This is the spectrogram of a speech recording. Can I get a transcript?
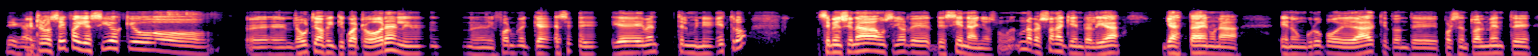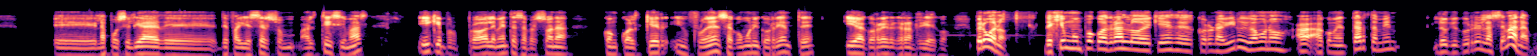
Entre los seis fallecidos que hubo eh, en las últimas 24 horas, en el, informe que hace diariamente el ministro, se mencionaba a un señor de, de, 100 años, una persona que en realidad ya está en una, en un grupo de edad que donde porcentualmente eh, las posibilidades de, fallecer son altísimas y que probablemente esa persona con cualquier influencia común y corriente iba a correr gran riesgo. Pero bueno, dejemos un poco atrás lo de que es el coronavirus y vámonos a, comentar también lo que ocurrió en la semana.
